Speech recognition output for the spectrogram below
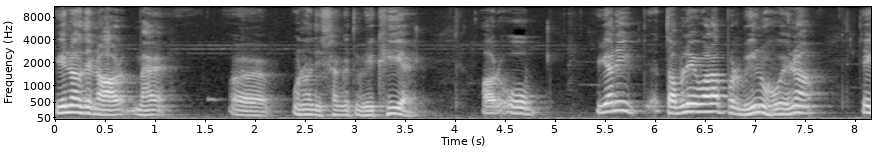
ਇਹਨਾਂ ਦੇ ਨਾਲ ਮੈਂ ਉਹਨਾਂ ਦੀ ਸੰਗਤ ਵੇਖੀ ਹੈ। ਔਰ ਉਹ ਯਾਨੀ ਤਬਲੇ ਵਾਲਾ ਪ੍ਰਵੀਨ ਹੋਏ ਨਾ ਤੇ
